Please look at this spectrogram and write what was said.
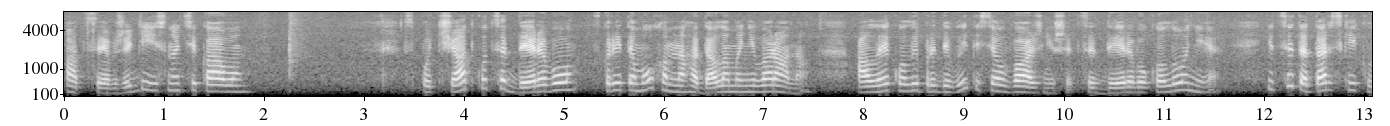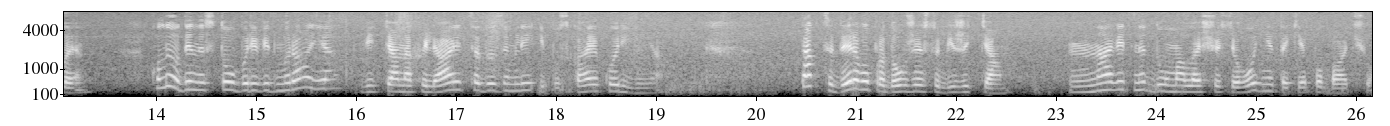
А це вже дійсно цікаво. Спочатку це дерево, вкрите мохом, нагадало мені варана, Але коли придивитися уважніше, це дерево колонія і це татарський клен. Коли один із стовбурів відмирає, віття нахиляється до землі і пускає коріння. Так це дерево продовжує собі життя. Навіть не думала, що сьогодні таке побачу.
